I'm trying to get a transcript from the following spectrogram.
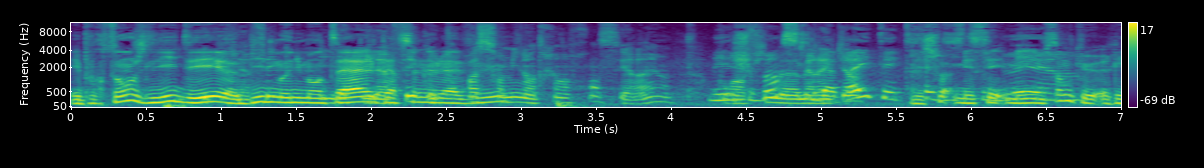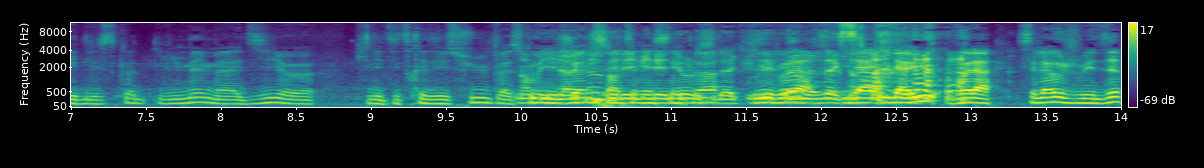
Et pourtant, je lis des euh, bides monumentales, il il personne ne l'a vu. 300 000 entrées en France, c'est rien. Mais pour un je film pense qu'il n'a pas été très Mais, mais c'est- mais il me hein. semble que Ridley Scott lui-même a dit euh, qu'il était très déçu parce Non, que les jeunes s'intéressaient pas. il voilà. il, a, il a eu, voilà, c'est là où je voulais dire,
